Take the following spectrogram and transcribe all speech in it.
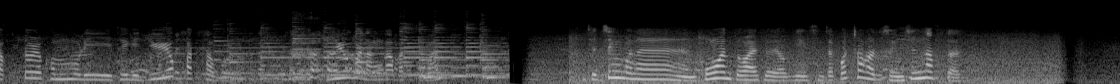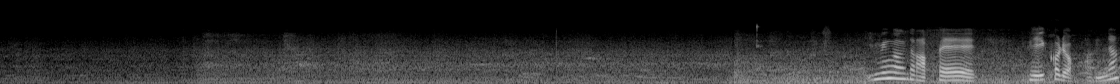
벽돌 건물이 되게 뉴욕 같아 보여. 뉴욕은 안 가봤지만. 제 친구는 공원 좋아해서 여기 진짜 꽂혀가지고 지금 신났어요. 인민광장 앞에 베이커리 왔거든요.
